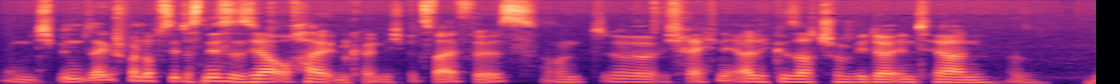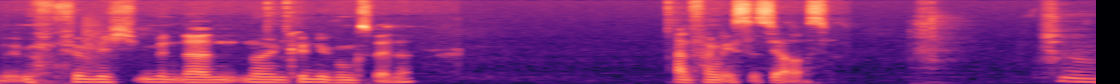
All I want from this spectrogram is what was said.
Und ich bin sehr gespannt, ob sie das nächstes Jahr auch halten können. Ich bezweifle es. Und äh, ich rechne ehrlich gesagt schon wieder intern, also für mich mit einer neuen Kündigungswelle. Anfang nächstes Jahres. Tja.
